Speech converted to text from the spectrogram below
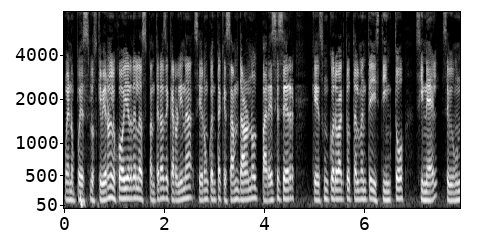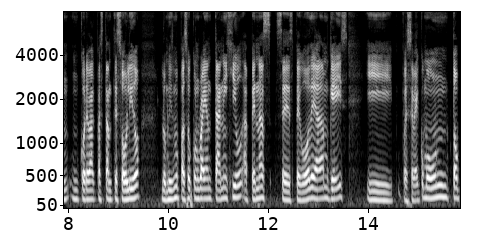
Bueno, pues los que vieron el juego ayer de las Panteras de Carolina se dieron cuenta que Sam Darnold parece ser que es un coreback totalmente distinto sin él. Se ve un, coreback bastante sólido. Lo mismo pasó con Ryan Tannehill. Apenas se despegó de Adam Gase y pues se ve como un top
